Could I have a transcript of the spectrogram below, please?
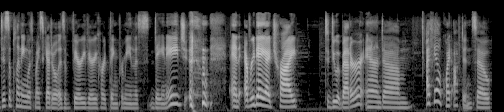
disciplining with my schedule is a very, very hard thing for me in this day and age. and every day I try to do it better, and um, I fail quite often. So,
